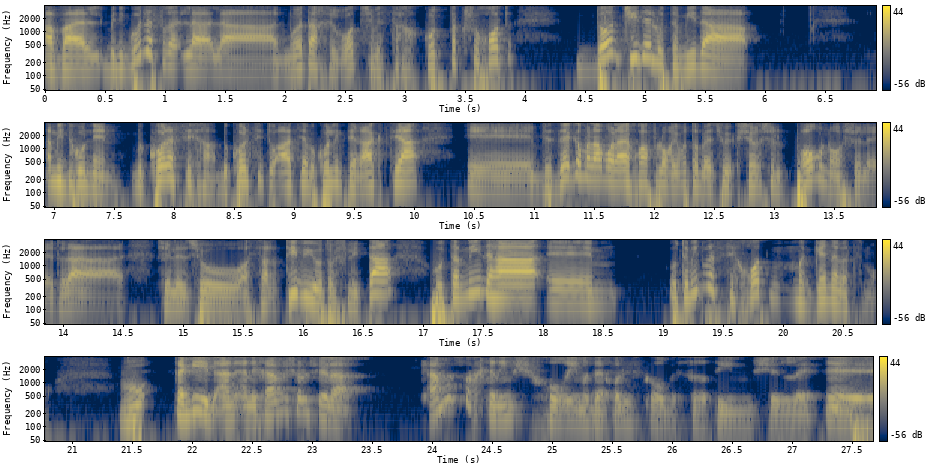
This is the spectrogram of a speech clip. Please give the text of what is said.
אבל בניגוד לסר... לדמויות האחרות שמשחקות את הקשוחות, דון צ'ידל הוא תמיד ה... המתגונן, בכל השיחה, בכל סיטואציה, בכל אינטראקציה, אה, וזה גם למה אולי אנחנו אף לא רואים אותו באיזשהו הקשר של פורנו, של, אתה יודע, של איזשהו אסרטיביות או שליטה, הוא תמיד ה... אה, הוא תמיד בשיחות מגן על עצמו. והוא תגיד, אני, אני חייב לשאול שאלה, כמה שחקנים שחורים אתה יכול לזכור בסרטים של אה,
